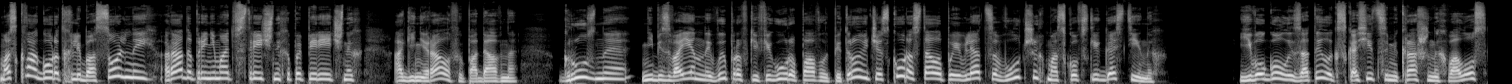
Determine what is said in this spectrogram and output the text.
Москва — город хлебосольный, рада принимать встречных и поперечных, а генералов и подавно. Грузная, не без военной выправки фигура Павла Петровича скоро стала появляться в лучших московских гостиных. Его голый затылок с косицами крашеных волос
